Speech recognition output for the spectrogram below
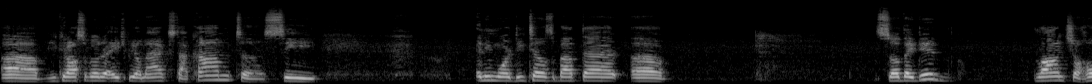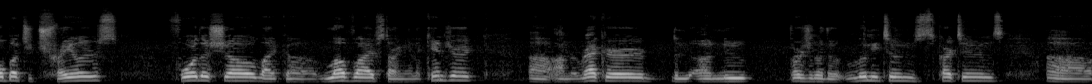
Uh, you can also go to HBOMax.com to see any more details about that. Uh, so they did launch a whole bunch of trailers for the show, like uh, Love Life starring Anna Kendrick, uh, on the record, the uh, new version of the Looney Tunes cartoons, uh,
